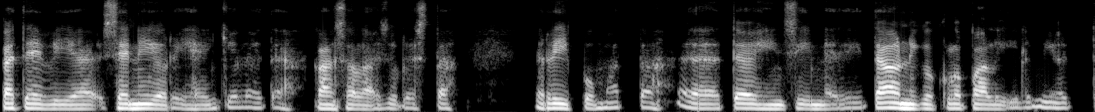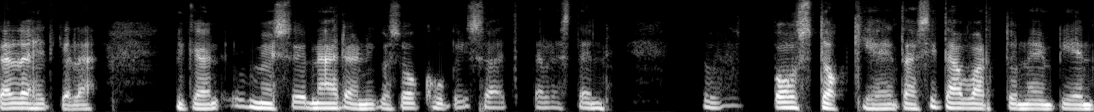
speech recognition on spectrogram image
päteviä seniorihenkilöitä kansalaisuudesta riippumatta töihin sinne. Tämä on niin globaali ilmiö. Tällä hetkellä, mikä myös nähdään niin Sokhubissa, että tällaisten postdokkien tai sitä varttuneempien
